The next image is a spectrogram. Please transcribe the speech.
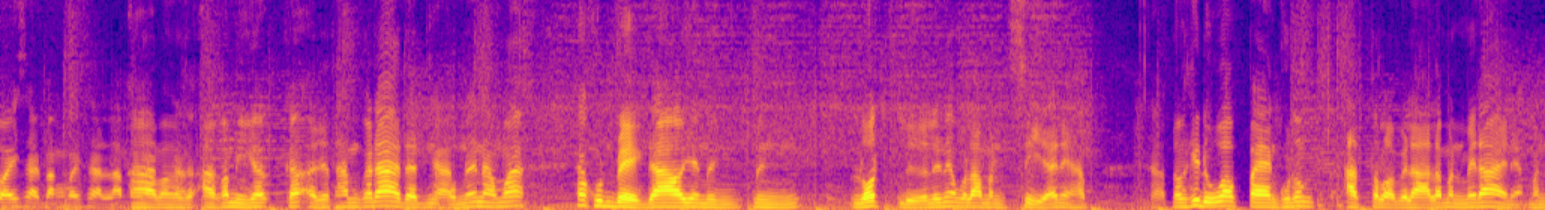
บริษัทบางบริษัทรับอ่าบางอ่าก็มีก็ก็อาจจะทำก็ได้แต่ครับผมแนะนำว่าถ้าคุณเบรกดาวน์อย่างหนึ่งหนึ่งรถหรืออะไรเนี่ยเวลามันเสียเนี่ยครับครับ ลองคิดดูว่าแปลงคุณต้องอัดตลอดเวลาแล้วมันไม่ได้เนี่ยมัน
